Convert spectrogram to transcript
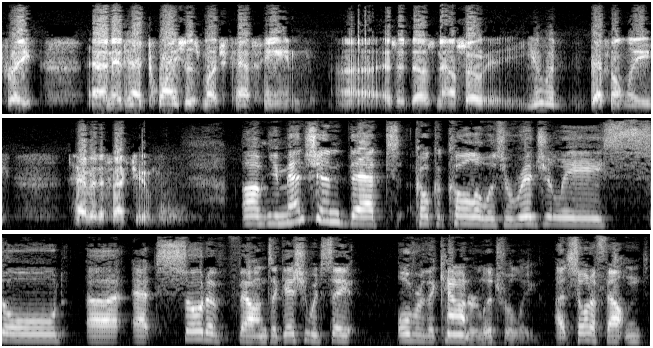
straight, and it had twice as much caffeine uh, as it does now. So you would definitely have it affect you. Um, you mentioned that Coca Cola was originally sold uh, at soda fountains. I guess you would say over the counter, literally, at soda fountains.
